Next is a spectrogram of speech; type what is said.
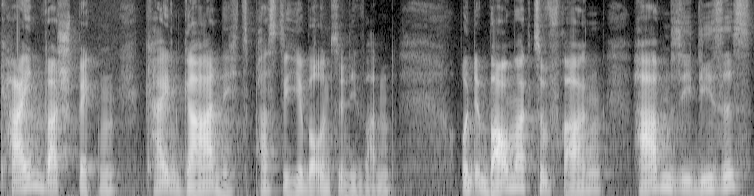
Kein Waschbecken, kein gar nichts passte hier bei uns in die Wand. Und im Baumarkt zu fragen, haben Sie dieses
